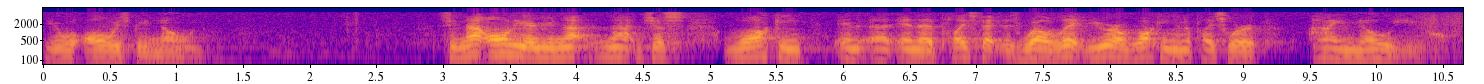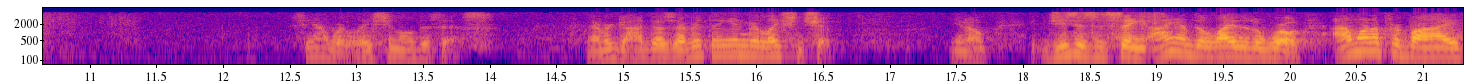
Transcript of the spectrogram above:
You will always be known. See, not only are you not, not just walking in a, in a place that is well lit, you are walking in a place where I know you. See how relational this is? Remember, God does everything in relationship. You know, Jesus is saying, I am the light of the world. I want to provide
